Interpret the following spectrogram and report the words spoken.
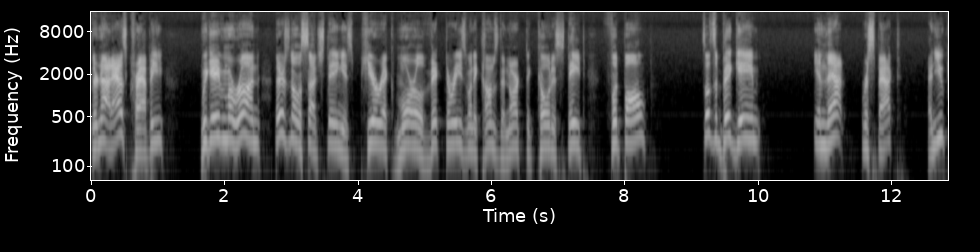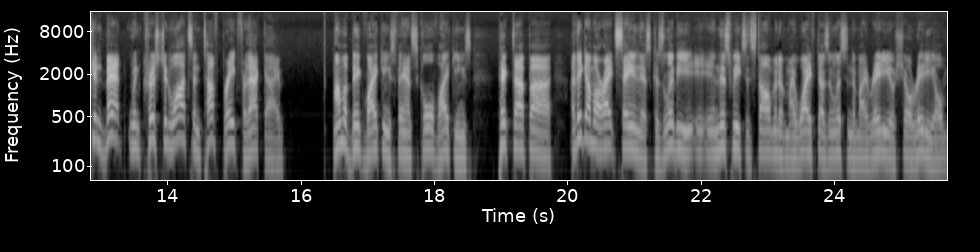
They're not as crappy. We gave them a run. There's no such thing as Pyrrhic moral victories when it comes to North Dakota State football. So it's a big game in that respect. And you can bet when Christian Watson, tough break for that guy. I'm a big Vikings fan, Skol Vikings, picked up. Uh, I think I'm all right saying this because Libby, in this week's installment of My Wife Doesn't Listen to My Radio Show Radio,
